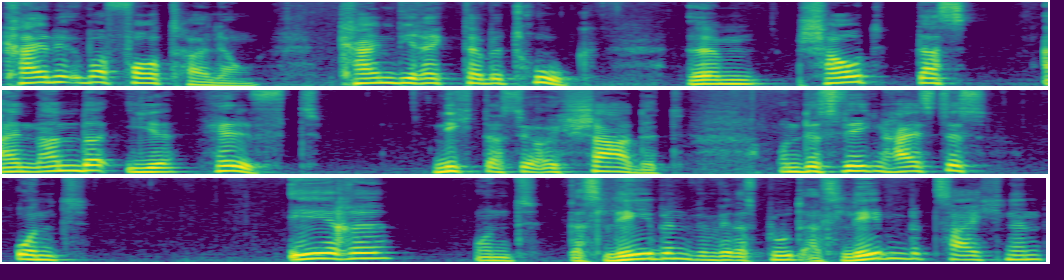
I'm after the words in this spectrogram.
keine Übervorteilung, kein direkter Betrug. Ähm, schaut, dass einander ihr helft nicht, dass ihr euch schadet. Und deswegen heißt es, und Ehre und das Leben, wenn wir das Blut als Leben bezeichnen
